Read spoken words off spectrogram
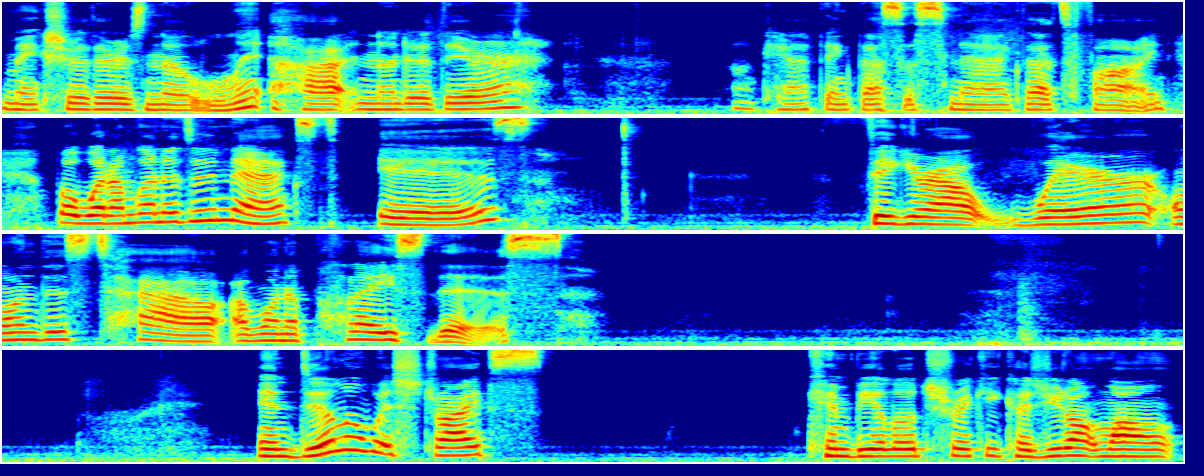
Make sure there's no lint hiding under there. Okay, I think that's a snag. That's fine. But what I'm going to do next is figure out where on this towel I want to place this. And dealing with stripes can be a little tricky because you don't want,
